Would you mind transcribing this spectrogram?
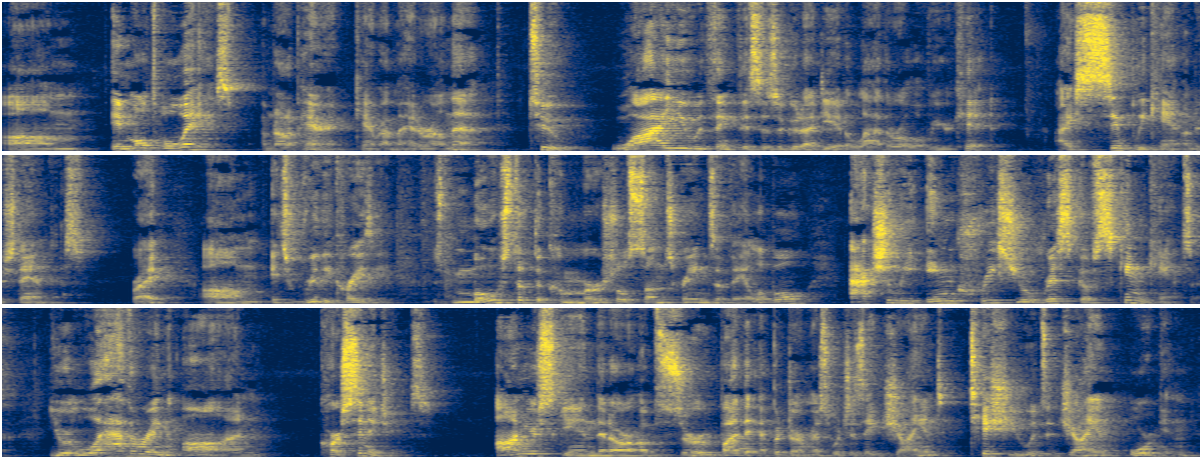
Um, in multiple ways. I'm not a parent. Can't wrap my head around that. Two, why you would think this is a good idea to lather all over your kid. I simply can't understand this, right? Um, it's really crazy. Most of the commercial sunscreens available actually increase your risk of skin cancer. You're lathering on carcinogens on your skin that are observed by the epidermis, which is a giant tissue, it's a giant organ,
